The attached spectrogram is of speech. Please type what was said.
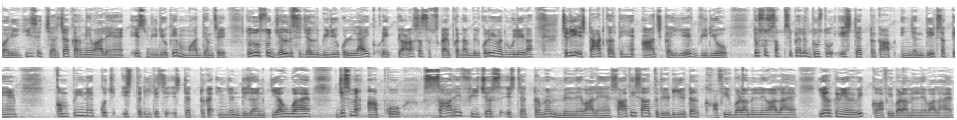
बारीकी से चर्चा करने वाले हैं इस वीडियो के माध्यम से। तो दोस्तों, जल्द से जल्द वीडियो को लाइक और एक प्यारा सा सब्सक्राइब करना बिल्कुल भी मत भूलिएगा। चलिए स्टार्ट करते हैं आज का ये वीडियो दोस्तों, सबसे पहले दोस्तों, इस ट्रैक्टर का आप इंजन देख सकते हैं। कंपनी ने कुछ इस तरीके से इस ट्रैक्टर का इंजन डिज़ाइन किया हुआ है, जिसमें आपको सारे फीचर्स इस ट्रैक्टर में मिलने वाले हैं। साथ ही साथ रेडिएटर काफ़ी बड़ा मिलने वाला है, एयर क्लीनर भी काफ़ी बड़ा मिलने वाला है।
